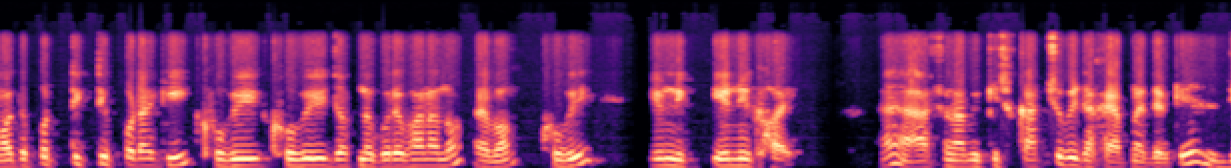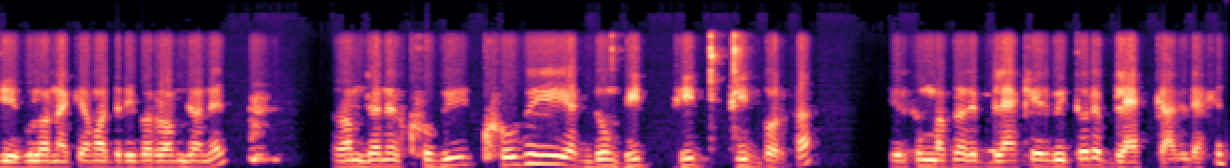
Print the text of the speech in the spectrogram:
আমাদের প্রত্যেকটি প্রোডাক্টই খুবই খুবই যত্ন করে বানানো এবং খুবই ইউনিক ইউনিক হয়। হ্যাঁ আসুন আমি কিছু কারচুপি দেখাই আপনাদেরকে, যেগুলো নাকি আমাদের এবার রমজানের রমজানের খুবই খুবই একদম ভিট ভিট ভিট বরখা। এরকম আপনার ব্ল্যাক এর ভিতরে ব্ল্যাক কাজ দেখেন।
